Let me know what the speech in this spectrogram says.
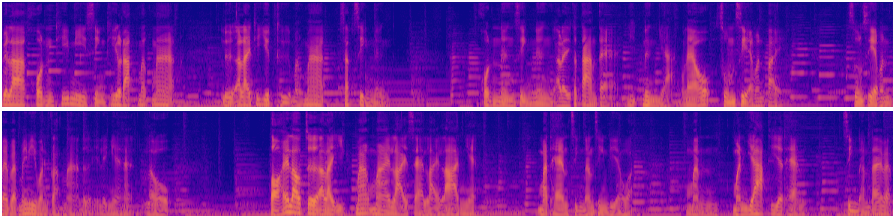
เวลาคนที่มีสิ่งที่รักมากๆ หรืออะไรที่ยึดถือมากๆ สักสิ่งหนึ่ง คนหนึ่งสิ่งหนึ่งอะไรก็ตามแต่หนึ่งอย่างแล้วสูญเสียมันไป สูญเสียมันไปแบบไม่มีวันกลับมาเลยอะไรเงี้ยฮะแล้ว ต่อให้เราเจออะไรอีกมากมายหลายแสนหลายล้านเงี้ยมาแทนสิ่งนั้นสิ่งเดียวอะ่ะมันมันยากที่จะแทนสิ่งนั้นได้แบบ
